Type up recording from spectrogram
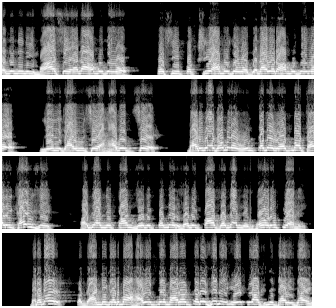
જનનીની માં છે, એના સામુ જોવો. પક્ષી પક્ષી સામુ જોવો, જનાવર સામુ જોવો. લીલ ગાયું છે, હાવજ છે. મારી વાત સાંભળો, હું તમે લોજમાં થાળી ખાઈ છે હજારની પાંચસો ની પંદરસો ની પાંચ હજારની સો રૂપિયાની. બરાબર? તો ગાંધીગઢમાં હાવજ જે મારણ કરે છે ને, એક લાખની થાળી થાય.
